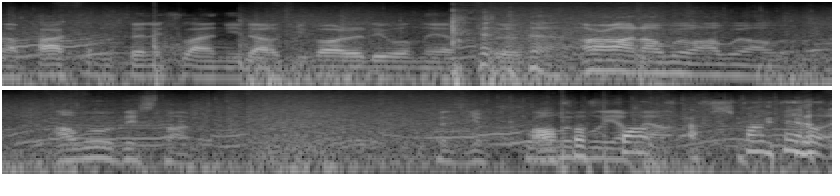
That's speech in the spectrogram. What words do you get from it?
Now park on the finish line, you dog. You've already won the episode. alright, I will, I will, I will. I will this time. Because you're oh, probably fuck, about... I've spun out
